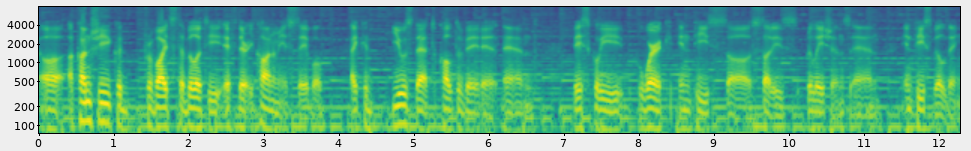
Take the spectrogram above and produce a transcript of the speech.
Uh, a country could provide stability if their economy is stable. I could use that to cultivate it and basically work in peace uh, studies, relations, and in peace building.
